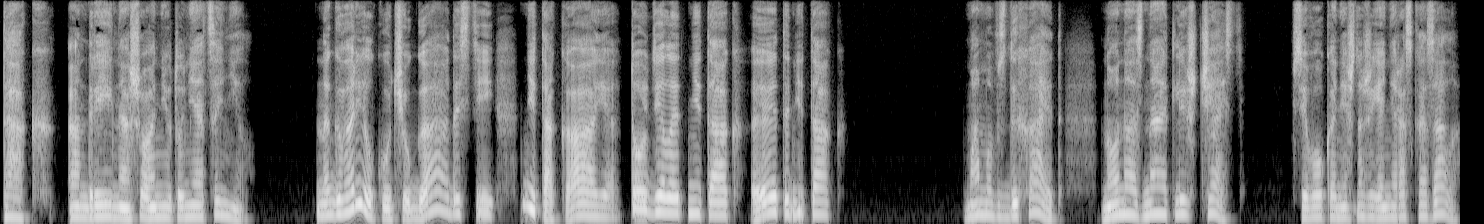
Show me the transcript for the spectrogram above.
Так, Андрей нашу Анюту не оценил. Наговорил кучу гадостей, не такая, то делает не так, это не так. Мама вздыхает, но она знает лишь часть. Всего, конечно же, я не рассказала.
